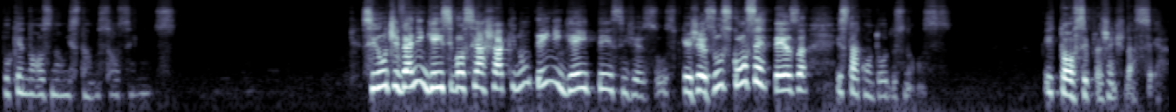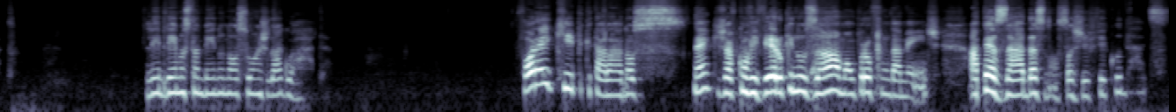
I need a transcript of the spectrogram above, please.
Porque nós não estamos sozinhos. Se não tiver ninguém, se você achar que não tem ninguém, pense em Jesus, porque Jesus com certeza está com todos nós. E torce para a gente dar certo. Lembremos também do nosso anjo da guarda. Fora a equipe que está lá, nós, né, que já conviveram, que nos amam profundamente, apesar das nossas dificuldades.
